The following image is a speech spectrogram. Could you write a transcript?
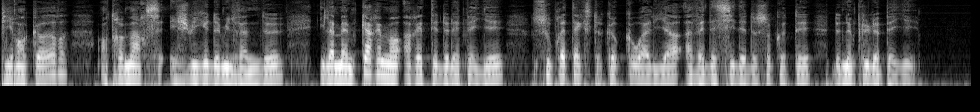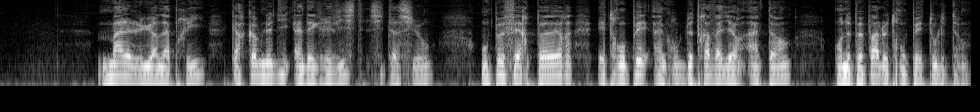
Pire encore, entre mars et juillet 2022, il a même carrément arrêté de les payer, sous prétexte que Coalia avait décidé de son côté de ne plus le payer. Mal lui en a pris, car comme le dit un des grévistes, citation, on peut faire peur et tromper un groupe de travailleurs un temps, on ne peut pas le tromper tout le temps.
